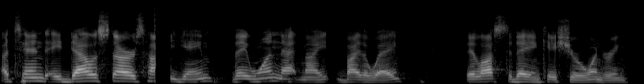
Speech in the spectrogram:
attend a Dallas Stars hockey game. They won that night, by the way. They lost today, in case you were wondering,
